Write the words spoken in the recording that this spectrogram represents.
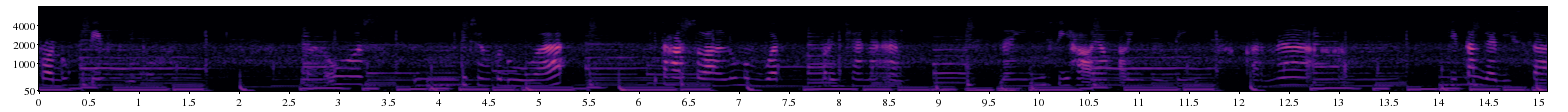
produktif gitu. Terus hmm, tips yang kedua kita harus selalu membuat perencanaan. Nah ini sih hal yang paling penting karena um, kita nggak bisa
